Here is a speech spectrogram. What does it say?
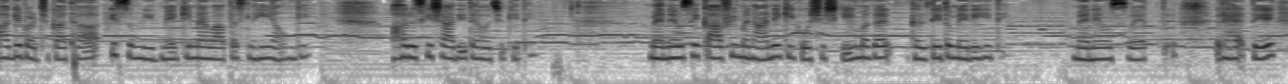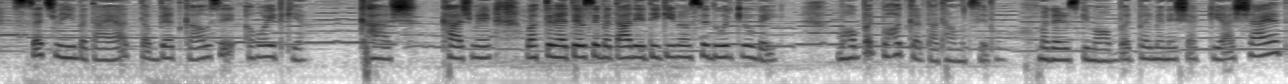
आगे बढ़ चुका था इस उम्मीद में कि मैं वापस नहीं आऊँगी और उसकी शादी तय हो चुकी थी। मैंने उसे काफ़ी मनाने की कोशिश की, मगर गलती तो मेरी ही थी। मैंने उस वक्त रहते सच नहीं बताया, तबीयत का उसे अवॉइड किया। खाश खाश में वक्त रहते उसे बता देती कि मैं उससे दूर क्यों गई। मोहब्बत बहुत करता था मुझसे वो, मगर उसकी मोहब्बत पर मैंने शक किया, शायद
